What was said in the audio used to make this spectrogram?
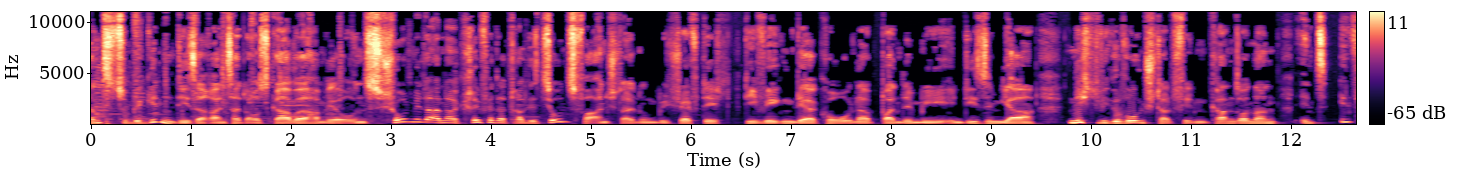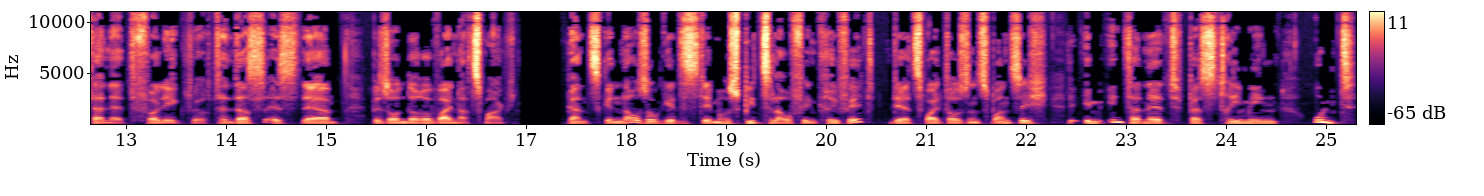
Ganz zu Beginn dieser Rheinzeit-Ausgabe haben wir uns schon mit einer Krefelder Traditionsveranstaltung beschäftigt, die wegen der Corona-Pandemie in diesem Jahr nicht wie gewohnt stattfinden kann, sondern ins Internet verlegt wird. Das ist der besondere Weihnachtsmarkt. Ganz genauso geht es dem Hospizlauf in Krefeld, der 2020 im Internet per Streaming und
